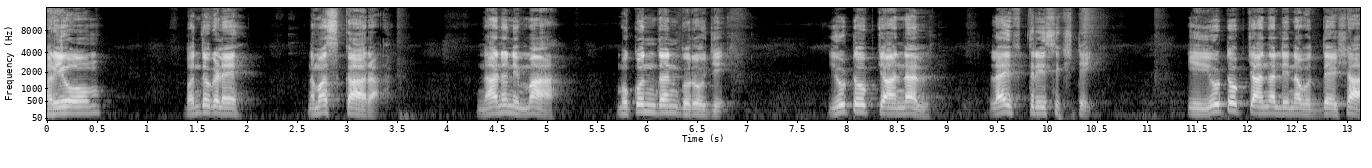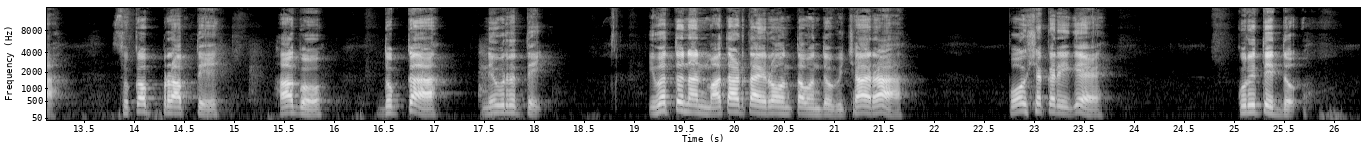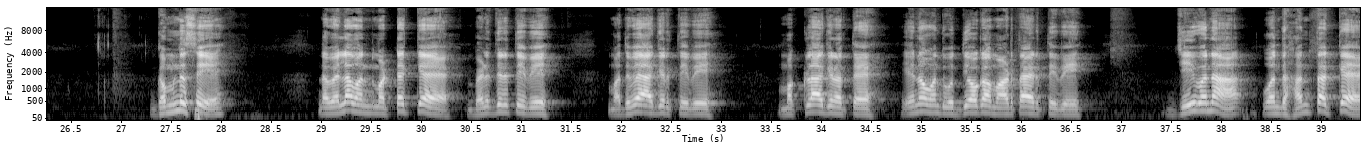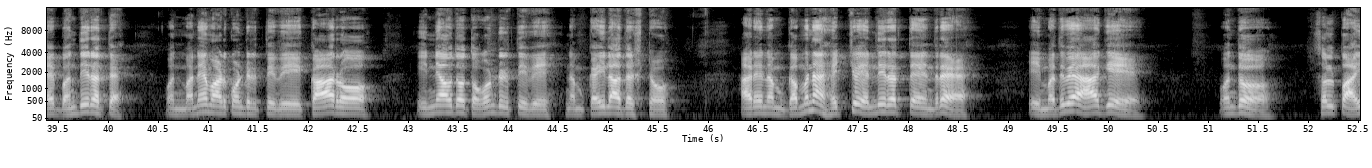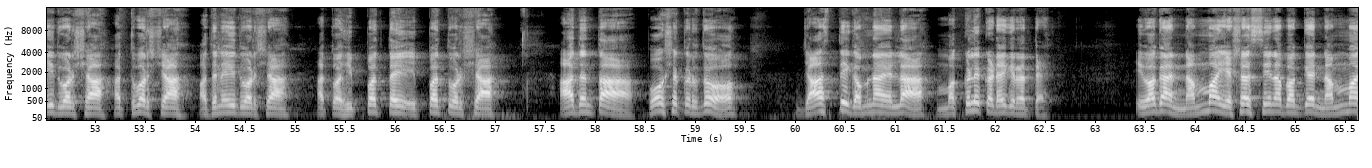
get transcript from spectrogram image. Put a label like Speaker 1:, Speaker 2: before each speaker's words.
Speaker 1: ಹರಿ ಓಂ ಬಂಧುಗಳೇ, ನಮಸ್ಕಾರ. ನಾನು ನಿಮ್ಮ Mukundan Guruji. YouTube channel life three sixty ಈ ಯೂಟ್ಯೂಬ್ ಚಾನಲಿನ ಉದ್ದೇಶ ಸುಖಪ್ರಾಪ್ತಿ ಹಾಗೂ ದುಃಖ ನಿವೃತ್ತಿ. ಇವತ್ತು ನಾನು ಮಾತಾಡ್ತಾ ಇರೋವಂಥ ಒಂದು ವಿಚಾರ ಪೋಷಕರಿಗೆ ಕುರಿತಿದ್ದು. ಗಮನಿಸಿ ನಾವೆಲ್ಲ ಒಂದು ಮಟ್ಟಕ್ಕೆ ಬೆಳೆದಿರ್ತೀವಿ, ಮದುವೆ ಆಗಿರ್ತೀವಿ, ಮಕ್ಕಳಾಗಿರುತ್ತೆ, ಏನೋ ಒಂದು ಉದ್ಯೋಗ ಮಾಡ್ತಾ ಇರ್ತೀವಿ. ಜೀವನ ಒಂದು ಹಂತಕ್ಕೆ ಬಂದಿರತ್ತೆ. ಒಂದು ಮನೆ ಮಾಡ್ಕೊಂಡಿರ್ತೀವಿ, ಕಾರೋ, ಇನ್ಯಾವುದೋ ತೊಗೊಂಡಿರ್ತೀವಿ ನಮ್ಮ ಕೈಲಾದಷ್ಟು. ಆದರೆ ನಮ್ಮ ಗಮನ ಹೆಚ್ಚು ಎಲ್ಲಿರುತ್ತೆ ಅಂದರೆ, ಈ ಮದುವೆ ಆಗಿ ಒಂದು ಸ್ವಲ್ಪ ಐದು ವರ್ಷ, ಹತ್ತು ವರ್ಷ, ಹದಿನೈದು ವರ್ಷ ಅಥವಾ ಇಪ್ಪತ್ತೈ, ಇಪ್ಪತ್ತು ವರ್ಷ ಆದಂಥ ಪೋಷಕರದು ಜಾಸ್ತಿ ಗಮನ ಎಲ್ಲ ಮಕ್ಕಳ ಕಡೆಗಿರುತ್ತೆ. ಇವಾಗ ನಮ್ಮ ಯಶಸ್ಸಿನ ಬಗ್ಗೆ, ನಮ್ಮ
